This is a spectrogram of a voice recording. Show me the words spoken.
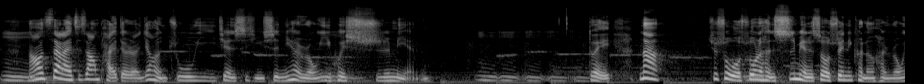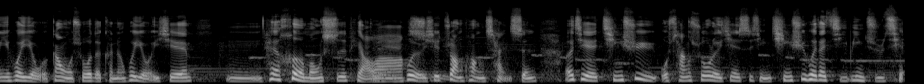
嗯，然后再来这张牌的人要很注意一件事情，是你很容易会失眠。嗯嗯嗯嗯嗯，对，那就是我说了很失眠的时候，所以你可能很容易会有，刚我说的可能会有一些嗯，还有荷尔蒙失调啊，会有一些状况产生，而且情绪，我常说了一件事情，情绪会在疾病之前。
